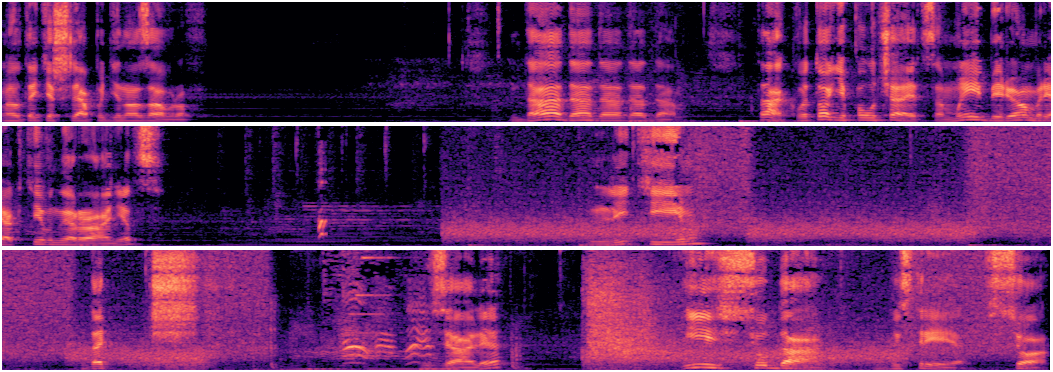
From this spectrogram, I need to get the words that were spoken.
Вот эти шляпы динозавров. Да, да, да, да, да. Так, в итоге получается, мы берем реактивный ранец. Летим. Взяли. И сюда. Быстрее. Все.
